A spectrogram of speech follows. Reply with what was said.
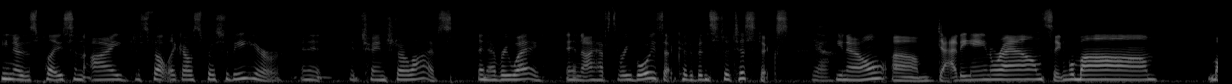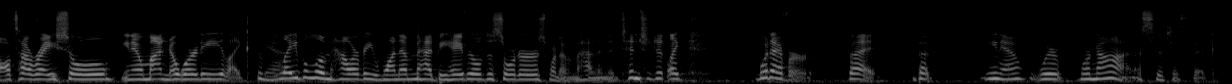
you know this place, and I just felt like I was supposed to be here, and it it changed our lives in every way. And I have three boys that could have been statistics. Yeah. You know, um, daddy ain't around, single mom, multiracial, you know, minority, like Yeah. label them however you one of them had behavioral disorders, one of them had an attention to like whatever. But but you know, we're we're not a statistic.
